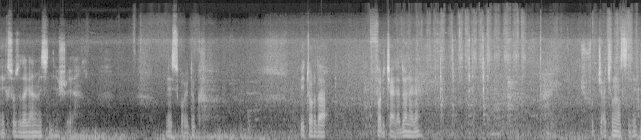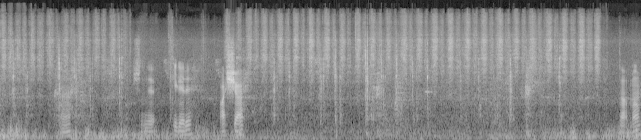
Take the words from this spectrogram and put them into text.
Egzozu da gelmesin diye şuraya. Bez koyduk. Bir tur daha fırçayla dönelim. Şu fırça açılmasın diye. Şimdi ileri aşağı Tamam.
